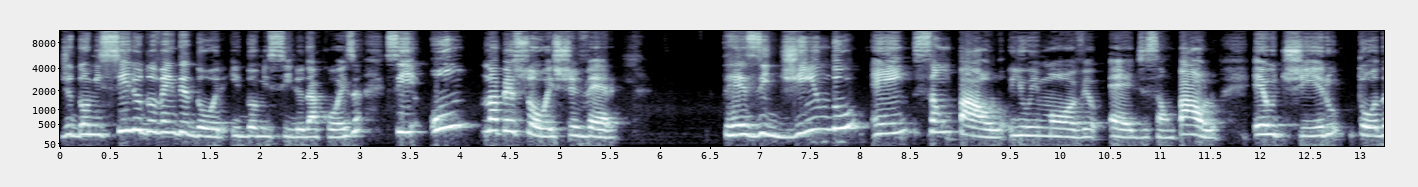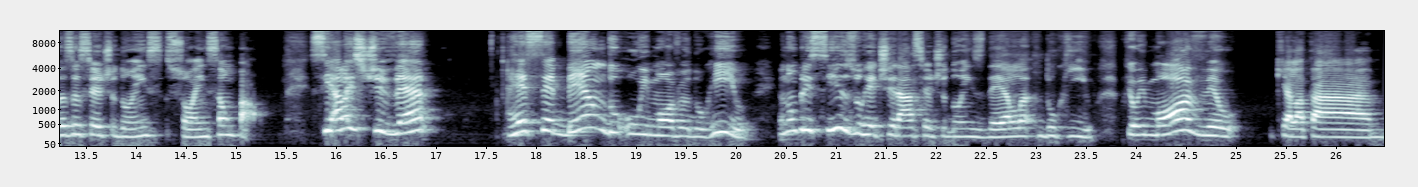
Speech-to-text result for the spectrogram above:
de domicílio do vendedor e domicílio da coisa, se uma pessoa estiver residindo em São Paulo e o imóvel é de São Paulo, eu tiro todas as certidões só em São Paulo. Se ela estiver recebendo o imóvel do Rio, eu não preciso retirar as certidões dela do Rio, porque o imóvel que ela está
